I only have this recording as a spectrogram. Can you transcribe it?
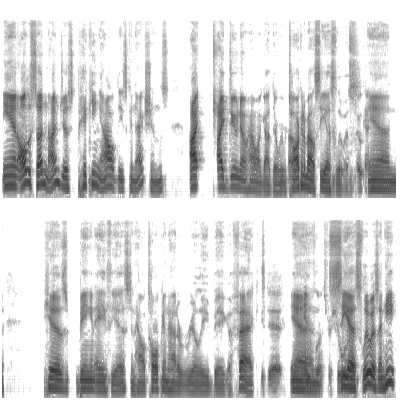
And all of a sudden, I'm just picking out these connections. I I do know how I got there. We were Oh. talking about C.S. Lewis Okay. and his being an atheist and how Tolkien had a really big effect You did. and influence for sure. C.S. Lewis, and he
